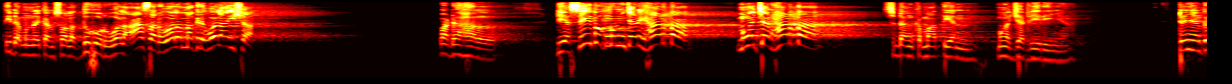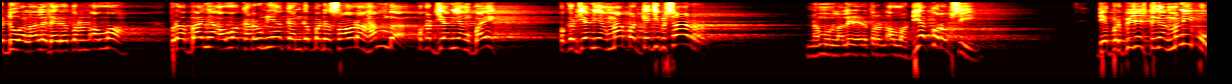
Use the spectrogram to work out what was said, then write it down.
Tidak menunaikan sholat duhur, wala asar, wala maghrib, wala isya. Padahal dia sibuk mencari harta, mengejar harta, sedang kematian mengejar dirinya. Dan yang kedua lalai dari aturan Allah, Berapa banyak Allah karuniakan kepada seorang hamba pekerjaan yang baik, pekerjaan yang mapan, gaji besar. Namun lalai dari aturan Allah, dia korupsi. Dia berbisnis dengan menipu.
